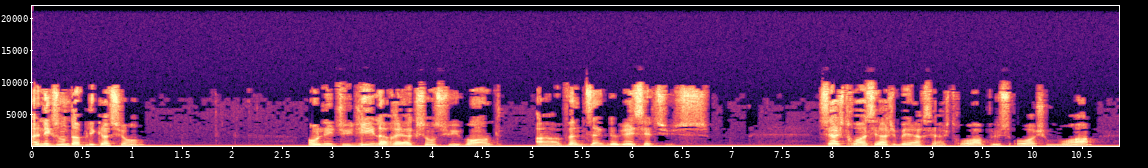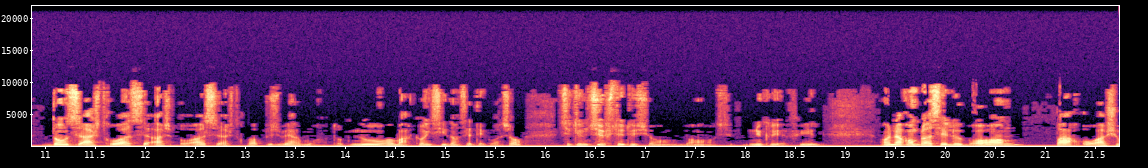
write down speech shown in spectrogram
Un exemple d'application, on étudie la réaction suivante à 25 degrés Celsius. CH3, CHBr, CH3 plus OH- dans CH3, CHOA, CH3 plus Br-. Donc nous remarquons ici dans cette équation, c'est une substitution dans nucléophile. On a remplacé le brome par OH-.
